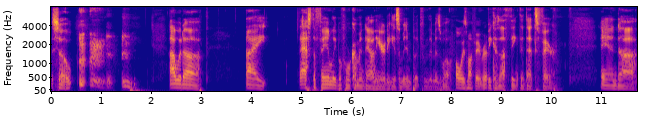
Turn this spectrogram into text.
So I would uh I asked the family before coming down here to get some input from them as well Always my favorite. because I think that that's fair. And uh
